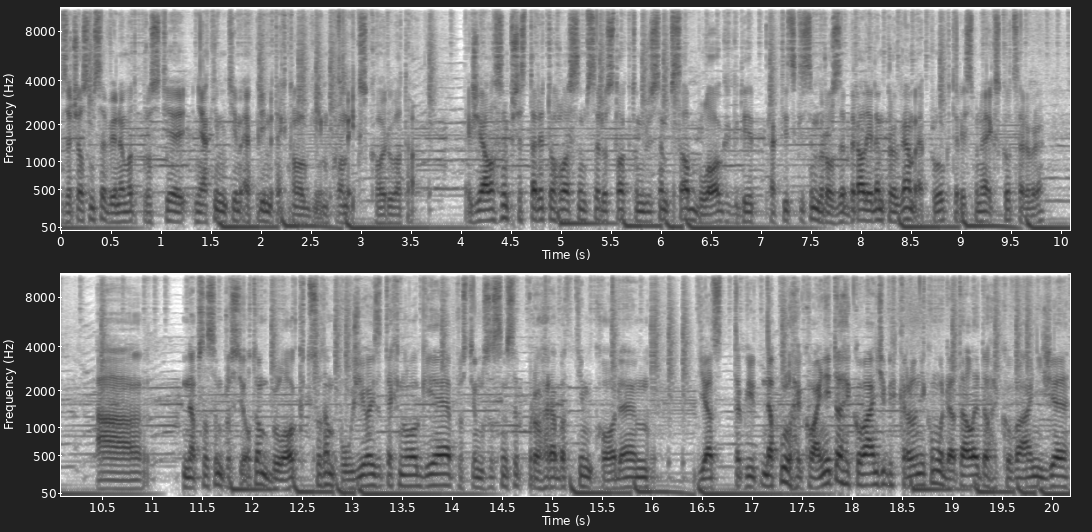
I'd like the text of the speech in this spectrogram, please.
Začal jsem se věnovat prostě nějakým tím Apple technologiím, kolem Xcode a tak. Takže já vlastně přes tady tohle jsem se dostal k tomu, že jsem psal blog, kdy prakticky jsem rozebral jeden program Apple, který se jmenuje Xcode Server. A napsal jsem prostě o tom blog, co tam používají za technologie, prostě musel jsem se prohrabat tím kódem, dělat takový napůl hackování. to hackování, že bych kradl někomu data, ale je to hackování, že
